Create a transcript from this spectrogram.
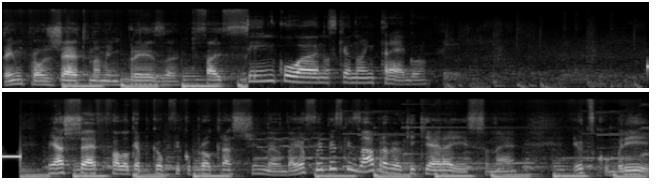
Tem um projeto na minha empresa que faz Cinco anos que eu não entrego. Minha chefe falou que é porque eu fico procrastinando. Aí eu fui pesquisar pra ver o que, que era isso, né? Eu descobri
